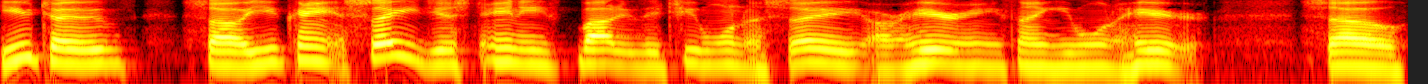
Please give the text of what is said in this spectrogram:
YouTube, so you can't see just anybody that you want to see or hear anything you want to hear. So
